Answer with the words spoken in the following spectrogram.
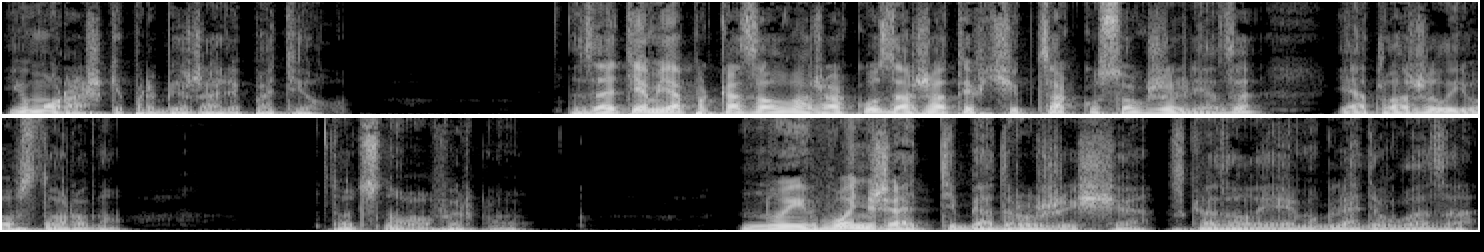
и мурашки пробежали по телу. Затем я показал вожаку зажатый в чипцах кусок железа и отложил его в сторону. Тот снова фыркнул. — Ну и вонь же от тебя, дружище, — сказал я ему, глядя в глаза.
